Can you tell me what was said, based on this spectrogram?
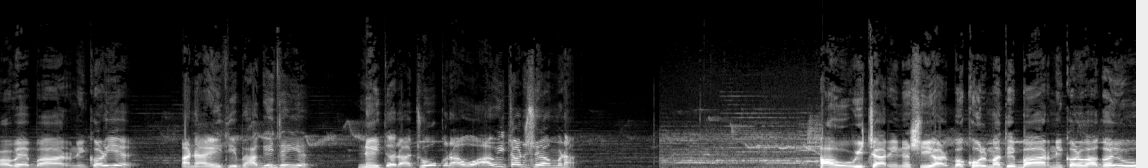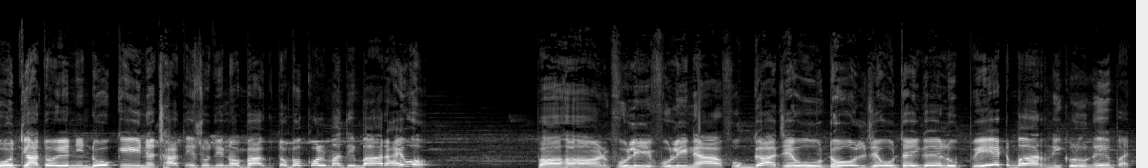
હવે બહાર નીકળીએ અને અહીંથી ભાગી જઈએ. નહીતર આ છોકરાઓ આવી ચડશે હમણાં. આવું વિચારીને શિયાળ બકોલમાંથી બહાર નીકળવા ગયું, ત્યાં તો એની ડોકી ને છાતી સુધીનો ભાગ તો બકોલમાંથી બહાર આવ્યો. પણ ફૂલી ફૂલીને આ ફુગ્ગા જેવું, ઢોલ જેવું થઈ ગયેલું પેટ બહાર નીકળ્યું નહીં ભાઈ.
